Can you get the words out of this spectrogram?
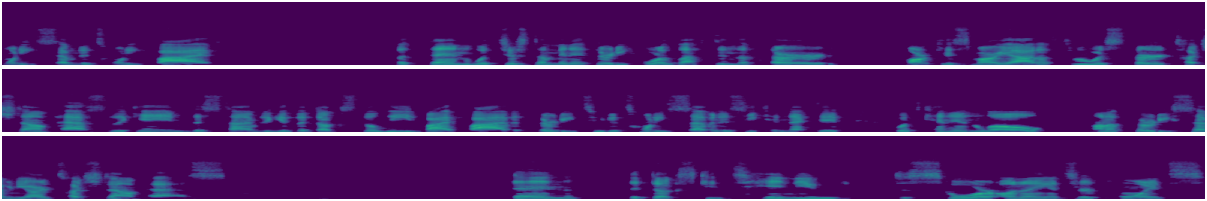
27 to 25. But then, with just a minute 34 left in the third, Marcus Mariota threw his third touchdown pass of the game, this time to give the Ducks the lead by five at 32 to 27 as he connected with Keanon Lowe on a 37-yard touchdown pass. Then the Ducks continued to score unanswered points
